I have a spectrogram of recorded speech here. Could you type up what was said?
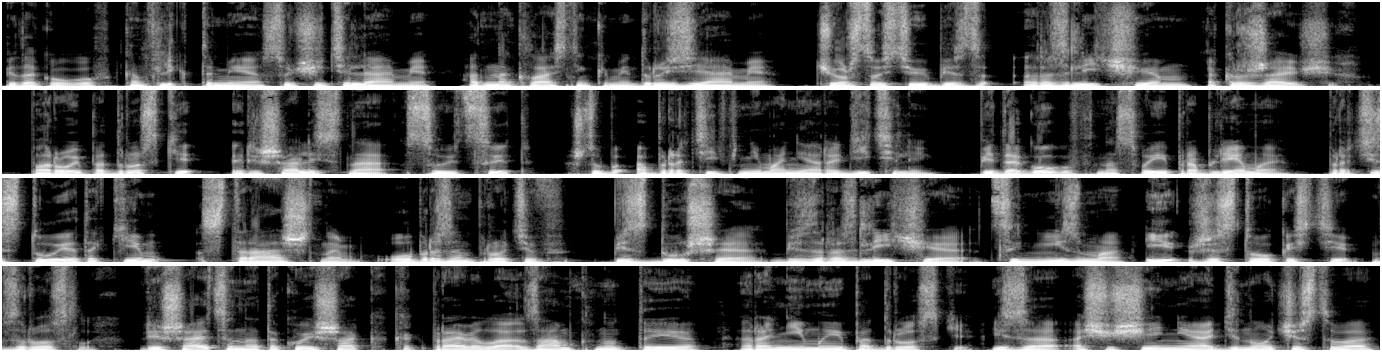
педагогов, конфликтами с учителями, одноклассниками, друзьями, черствостью и безразличием окружающих. Порой подростки решались на суицид, чтобы обратить внимание родителей, педагогов на свои проблемы, протестуя таким страшным образом против бездушия, безразличия, цинизма и жестокости взрослых. Решаются на такой шаг, как правило, замкнутые, ранимые подростки из-за ощущения одиночества,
